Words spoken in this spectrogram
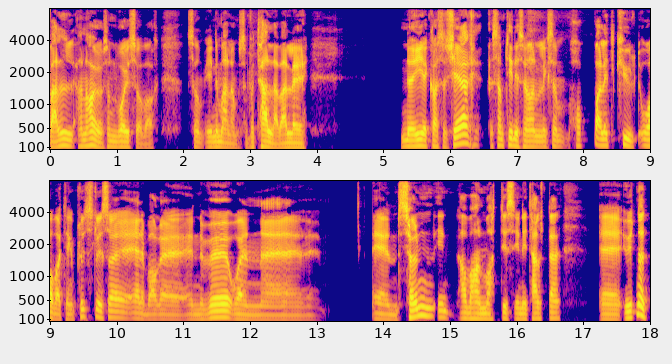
veldig Han har jo sånn voiceover som innimellom som forteller veldig nøye hva som skjer, samtidig som han liksom hopper litt kult over ting. Plutselig så er det bare en nevø og en eh, en sønn av han Mattis inne i teltet, eh, uten at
